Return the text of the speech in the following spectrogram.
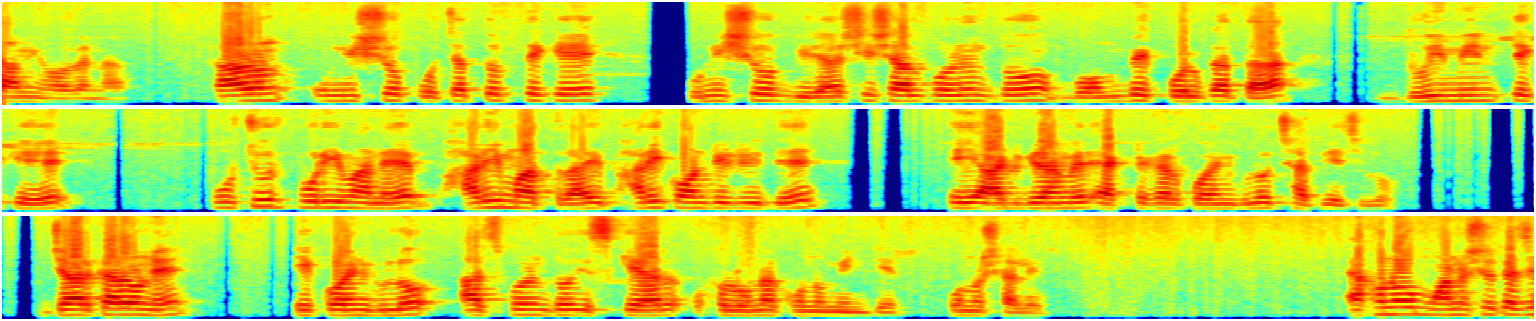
দামি হবে না। কারণ উনিশশো পঁচাত্তর থেকে উনিশশো বিরাশি সাল পর্যন্ত বোম্বে, কলকাতা দুই মিনিট থেকে প্রচুর পরিমাণে ভারী মাত্রায়, ভারী কোয়ান্টিটিতে এই আট গ্রামের এক টাকার কয়েনগুলো ছাপিয়েছিল। যার কারণে এই কয়েনগুলো আজ পর্যন্ত স্কেয়ার হলো না কোনো মিনিটের, কোনো সালের। এখনও মানুষের কাছে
